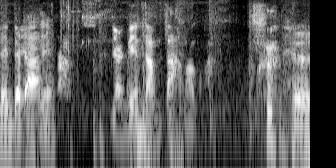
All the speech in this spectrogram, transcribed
เล่นแต่ดานเนี่ยอยากเล่นสามสามมากกว่า เออ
